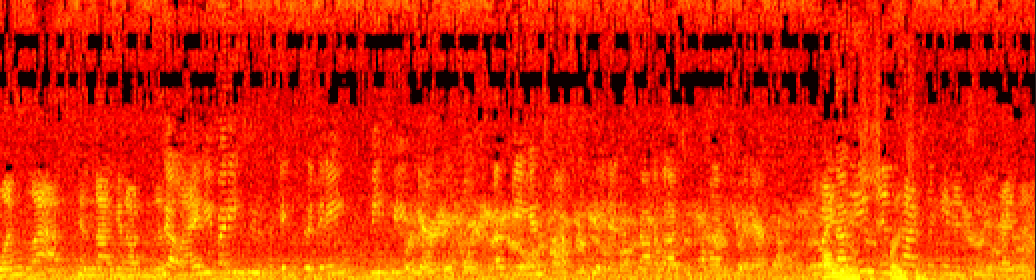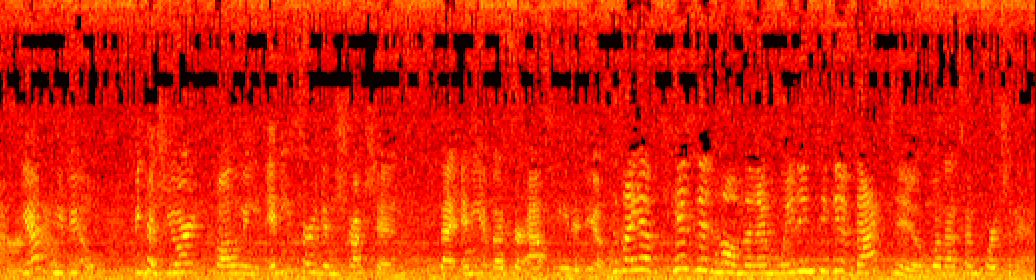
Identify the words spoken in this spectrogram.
one glass cannot get onto this No, flight? anybody who's exhibiting behaviors of being intoxicated is not allowed to come onto an aircraft. Do I oh, Cartwheels seem is crazy. intoxicated to you right now? Yeah, you do. Because you aren't following any sort of instructions that any of us are asking you to do. Because I have kids at home that I'm waiting to get back to. Well, that's unfortunate.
